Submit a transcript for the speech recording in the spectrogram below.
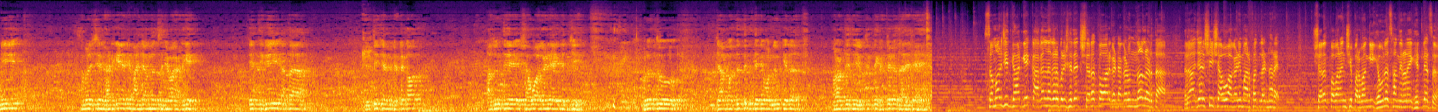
मी समोरचे घाटगे आणि माझे आमदार संजीवा घाटगे. हे तिघेही आता युतीचे आम्ही घटक आहोत. अजून ते शाहू आघाडी आहे त्यांची. परंतु ज्या पद्धतीने त्यांनी वर्णन केलं मला वाटतं ते युतीतले घटकच झालेले आहेत. समरजित घाटगे कागल नगर परिषदेत शरद पवार गटाकडून न लढता राजर्षी शाहू आघाडी मार्फत लढणार आहेत. शरद पवारांची परवानगी घेऊनच हा निर्णय घेतल्याचं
